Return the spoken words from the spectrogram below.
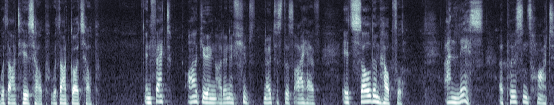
without His help, without God's help. In fact, arguing, I don't know if you've noticed this, I have, it's seldom helpful unless a person's heart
